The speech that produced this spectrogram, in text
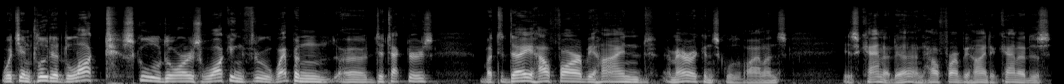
which included locked school doors, walking through weapon uh, detectors. But today, how far behind American school violence is Canada, and how far behind are Canada's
